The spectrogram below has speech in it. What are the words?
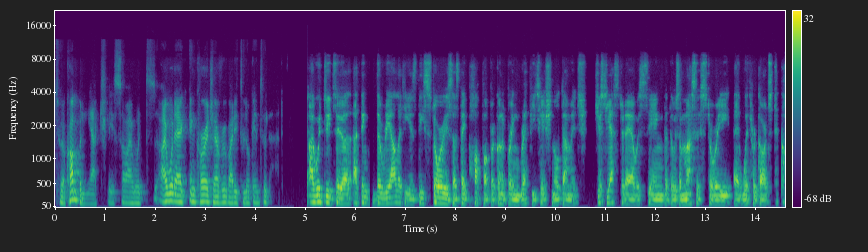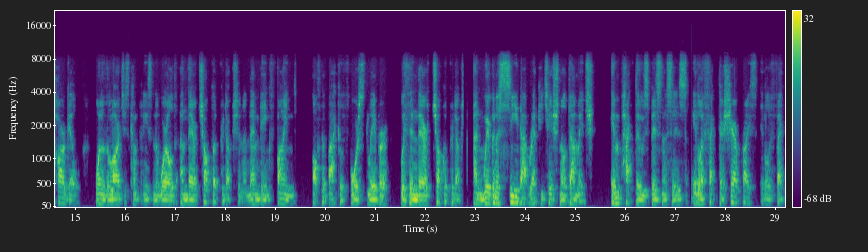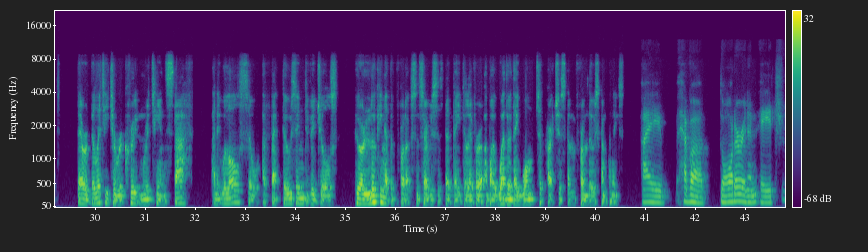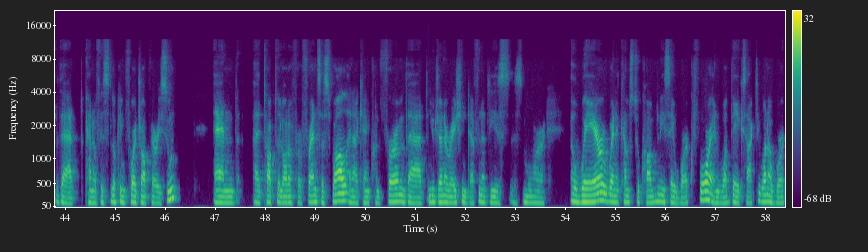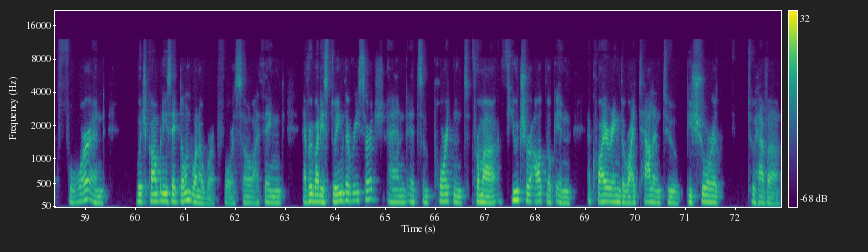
to a company actually so i would i would encourage everybody to look into that I would do too. I think the reality is these stories, as they pop up, are going to bring reputational damage. Just yesterday, I was seeing that there was a massive story uh, with regards to Cargill, one of the largest companies in the world, and their chocolate production, and them being fined off the back of forced labor within their chocolate production. And we're going to see that reputational damage impact those businesses. It'll affect their share price. It'll affect their ability to recruit and retain staff. And it will also affect those individuals who are looking at the products and services that they deliver about whether they want to purchase them from those companies. I have a daughter in an age that kind of is looking for a job very soon. And I talked to a lot of her friends as well. And I can confirm that new generation definitely is, is more aware when it comes to companies they work for and what they exactly want to work for and which companies they don't want to work for. So I think everybody's doing the research and it's important from a future outlook in acquiring the right talent to be sure to have a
